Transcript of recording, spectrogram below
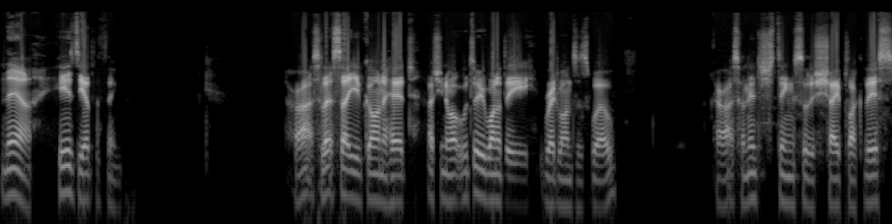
now here's the other thing. Alright, so let's say you've gone ahead, actually you know what, we'll do one of the red ones as well. Alright, so an interesting sort of shape like this.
